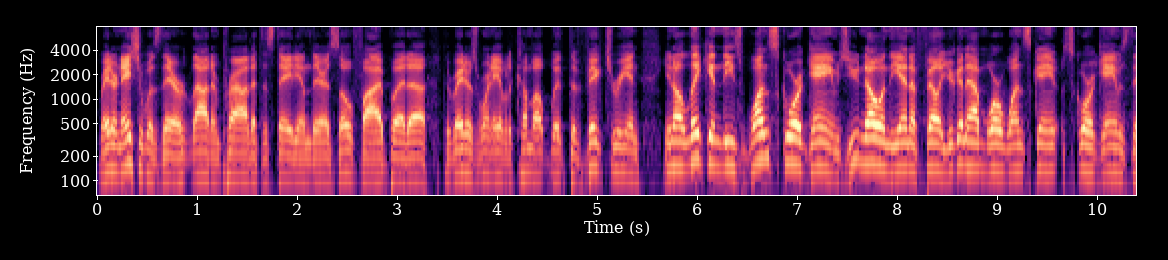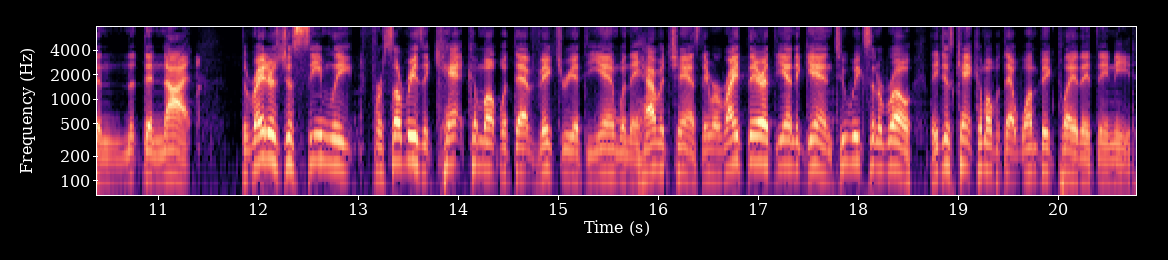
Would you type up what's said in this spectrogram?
Raider Nation was there, loud and proud at the stadium there at SoFi, but uh, the Raiders weren't able to come up with the victory. And you know, Lincoln, these one-score games, you know, in the NFL, you're going to have more one-score games than than not. The Raiders just seemingly, for some reason, can't come up with that victory at the end when they have a chance. They were right there at the end again, two weeks in a row. They just can't come up with that one big play that they need.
